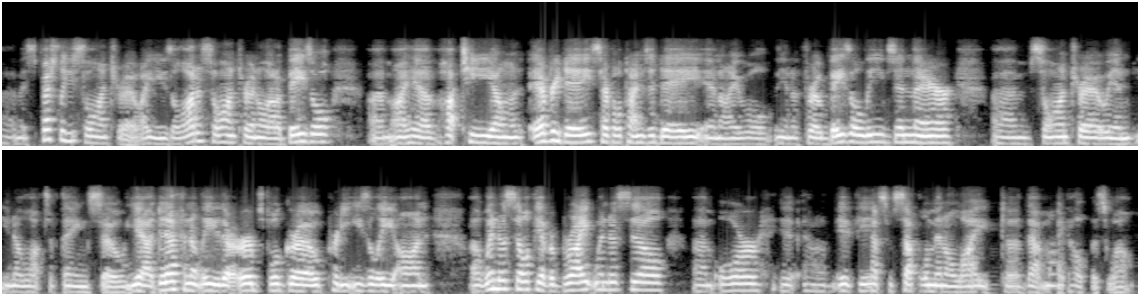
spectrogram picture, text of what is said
um, especially cilantro. I use a lot of cilantro and a lot of basil. Um, I have hot tea almost every day, several times a day, and I will, you know, throw basil leaves in there, um, cilantro, and you know, lots of things. So yeah, definitely, the herbs will grow pretty easily on a windowsill if you have a bright windowsill, um, or uh, if you have some supplemental light, uh, that might help as well.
